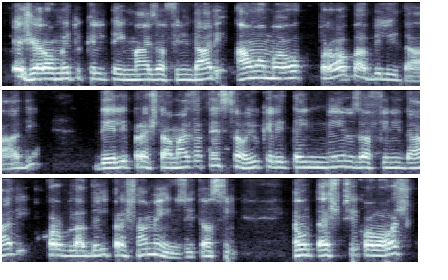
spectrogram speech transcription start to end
Porque geralmente o que ele tem mais afinidade, há uma maior probabilidade dele prestar mais atenção. E o que ele tem menos afinidade, probabilidade dele prestar menos. Então, assim, é um teste psicológico,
